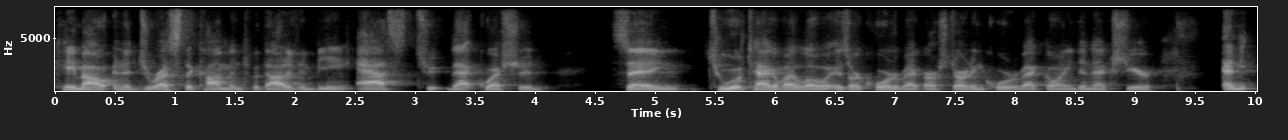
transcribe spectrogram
came out and addressed the comments without even being asked to that question, saying Tua Tagovailoa is our quarterback, our starting quarterback going into next year. And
